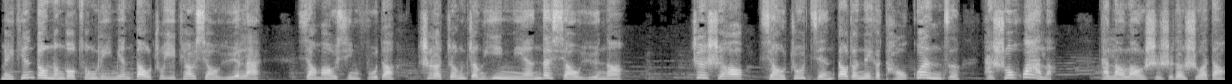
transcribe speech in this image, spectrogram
每天都能够从里面倒出一条小鱼来。小猫幸福的吃了整整一年的小鱼呢。这时候，小猪捡到的那个陶罐子，它说话了，它老老实实的说道：“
